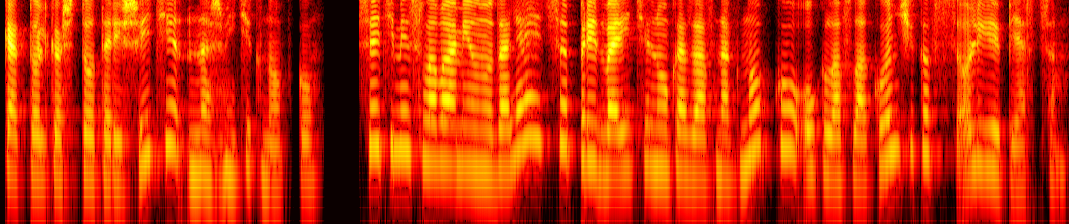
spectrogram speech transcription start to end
Как только что-то решите, нажмите кнопку. С этими словами он удаляется, предварительно указав на кнопку около флакончиков с солью и перцем.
